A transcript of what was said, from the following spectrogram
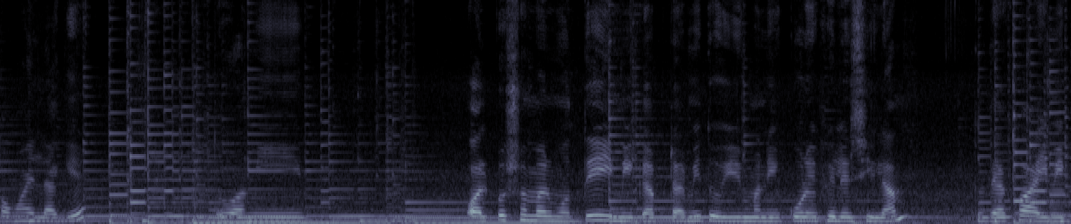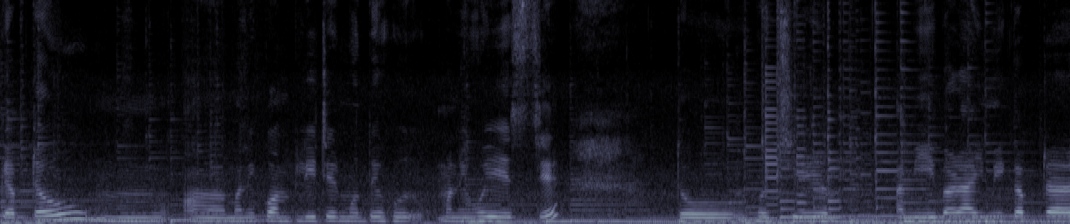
সময় লাগে। তো আমি অল্প সময়ের মধ্যে এই মেকআপটা আমি তৈরি মানে করে ফেলেছিলাম। তো দেখো আই মেকআপটাও মানে কমপ্লিটের মধ্যে মানে হয়ে এসছে। তো হচ্ছে আমি এবার আই মেকআপটার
